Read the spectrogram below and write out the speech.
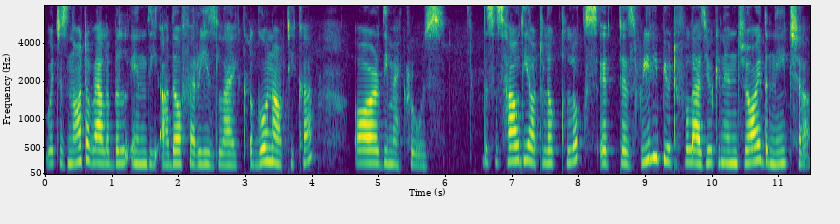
which is not available in the other ferries like Go Nautika or the Makruzz. This is how the outer look looks. It is really beautiful as you can enjoy the nature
